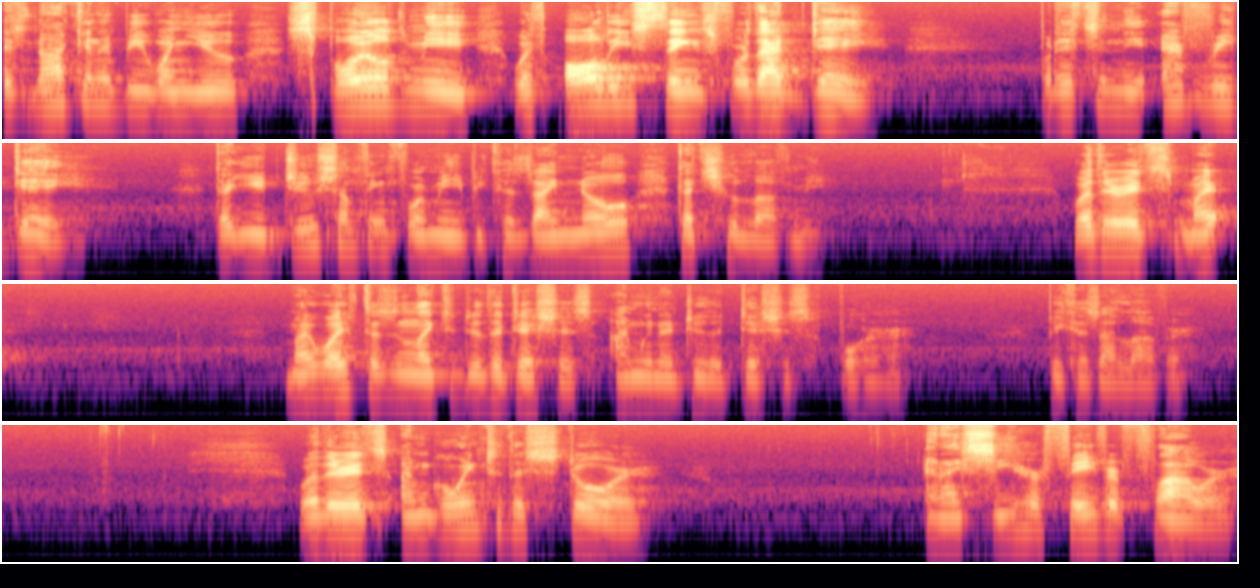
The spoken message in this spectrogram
It's not going to be when you spoiled me with all these things for that day, but it's in the everyday that you do something for me because I know that you love me. Whether it's my my wife doesn't like to do the dishes, I'm going to do the dishes for her because I love her. Whether it's I'm going to the store and I see her favorite flower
